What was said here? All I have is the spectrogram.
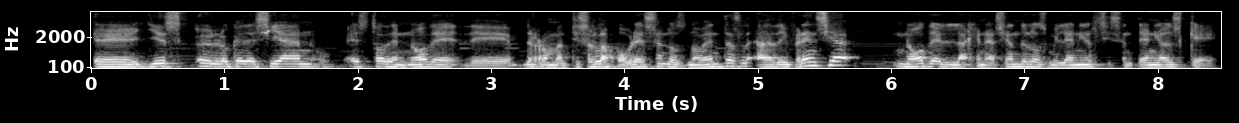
Eh, y es eh, lo que decían, esto de no de, de- de romantizar la pobreza en los 90, a diferencia no de la generación de los millennials y centennials que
